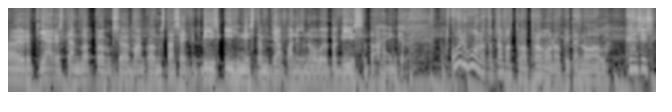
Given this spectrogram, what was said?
ö, yritetty järjestää, mutta loppujen lopuksi on vain 375 ihmistä, mutta Japanissa on ollut jopa 500 henkilöä. Mutta kuin huonot on tapahtuman promon on pitänyt olla? Kyllähän siis,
